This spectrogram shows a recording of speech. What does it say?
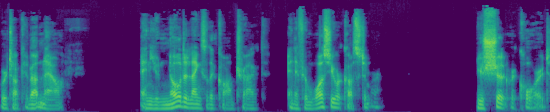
we're talking about now and you know the length of the contract and if it was your customer you should record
